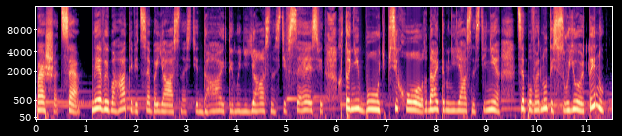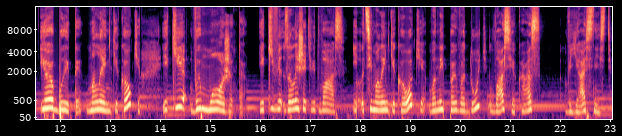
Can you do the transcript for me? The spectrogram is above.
перше, це не вимагати від себе ясності. Дайте мені ясності, всесвіт, хто-нібудь, психолог, дайте мені ясності. Ні, це повернутися в свою рутину і робити маленькі кроки, які ви можете, які залежать від вас. І ці маленькі кроки вони приведуть вас якраз в ясність,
